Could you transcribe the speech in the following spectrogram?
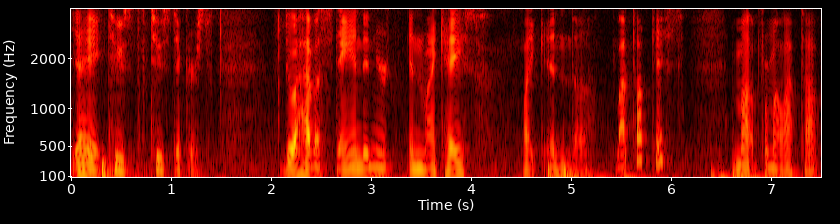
Yay, two two stickers. Do I have a stand in your in my case? Like in the laptop case? My, for my laptop?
